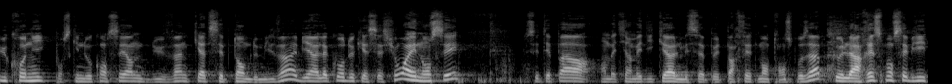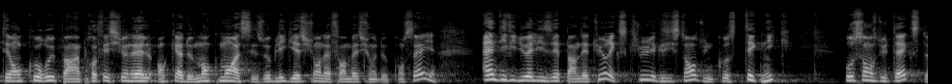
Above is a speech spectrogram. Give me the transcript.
uchronique pour ce qui nous concerne du 24 septembre 2020, eh bien, la Cour de cassation a énoncé, ce n'était pas en matière médicale, mais ça peut être parfaitement transposable, que la responsabilité encourue par un professionnel en cas de manquement à ses obligations d'information et de conseil, individualisée par nature, exclut l'existence d'une cause technique, au sens du texte,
